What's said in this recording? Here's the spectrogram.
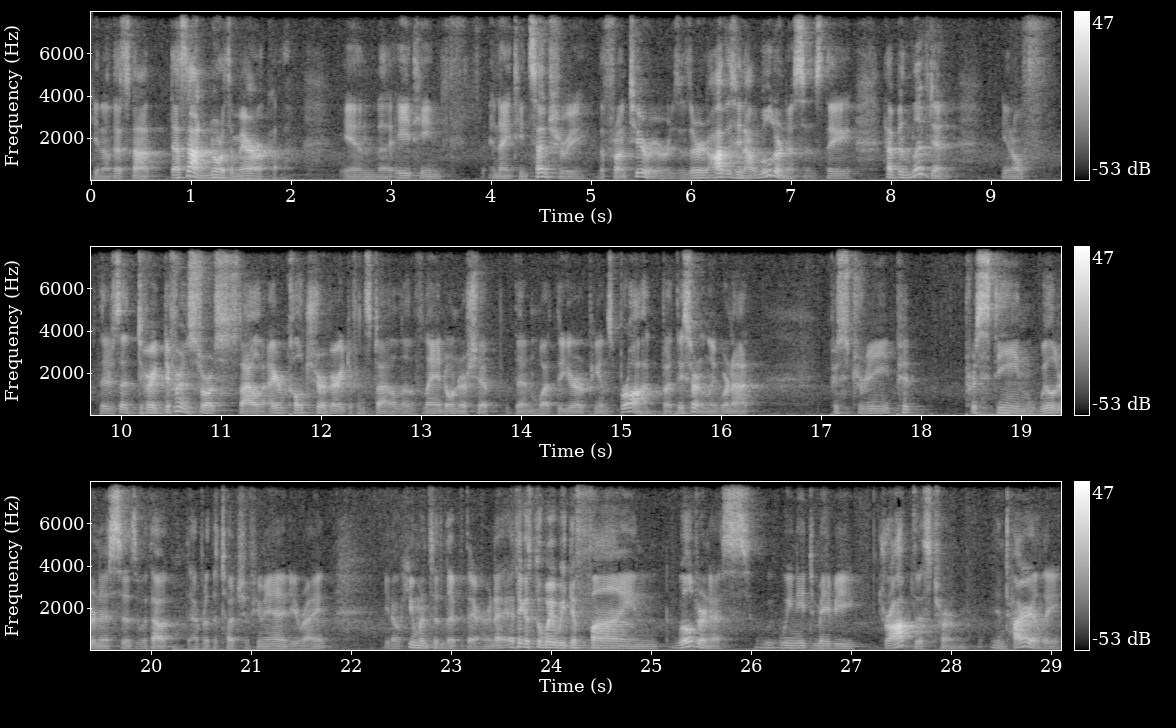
you know that's not that's not North America in the 18th and 19th century. The frontier areas they're obviously not wildernesses. They have been lived in. You know, there's a very different sort of style of agriculture, a very different style of land ownership than what the Europeans brought. But they certainly were not pristine, pristine wildernesses without ever the touch of humanity, right? You know humans had lived there. And I think it's the way we define wilderness. We- We need to maybe drop this term entirely,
